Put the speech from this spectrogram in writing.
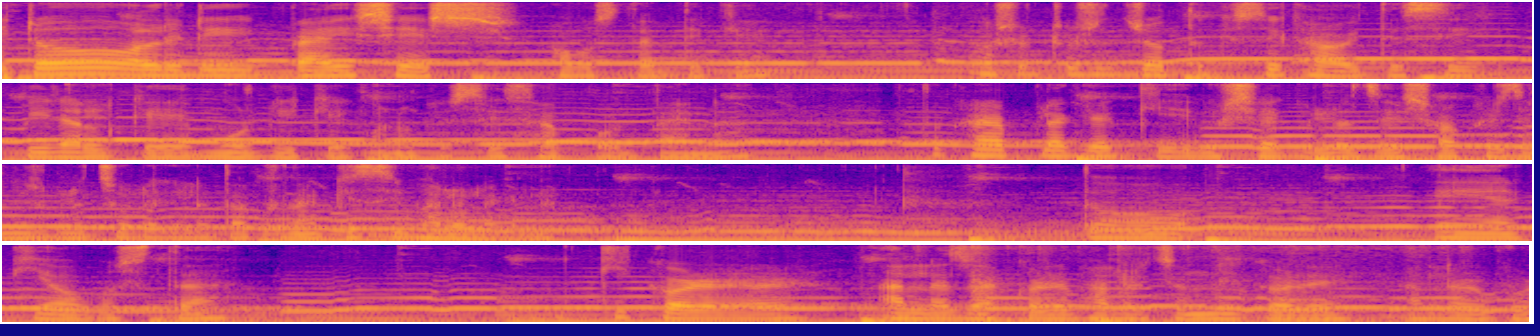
এটাও অলরেডি প্রায় শেষ অবস্থার দিকে। ওষুধ টষুধ যত কিছুই খাওয়াইতেছি, বিড়ালকে, মুরগিকে কোনো কিছুই সাপোর্ট দেয় না। তো খারাপ লাগে আর কি এই বিষয়গুলো যে শখের জিনিসগুলো চলে গেলে তখন আর কিছুই ভালো লাগে না। তো এই আর কি অবস্থা। কি করার আর? আল্লাহ যা করে ভালোর জন্যই করে। আল্লাহর উপর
